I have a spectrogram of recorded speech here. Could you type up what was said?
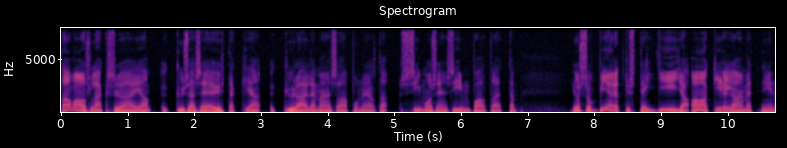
tavausläksyä ja kysäsee yhtäkkiä kyläilemään saapuneelta Simosen Simpalta, että jos on vierretty sitten J ja A-kirjaimet, niin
